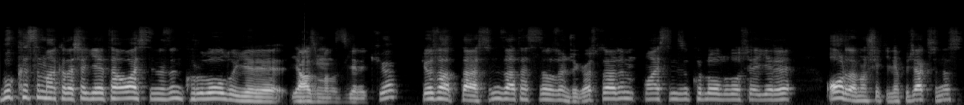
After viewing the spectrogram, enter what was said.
bu kısım arkadaşlar GTA Vice'inizin kurulu olduğu yeri yazmanız gerekiyor. Göz at dersiniz. Zaten size az önce gösterdim. Vice'inizin kurulu olduğu dosya yeri oradan o şekilde yapacaksınız.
